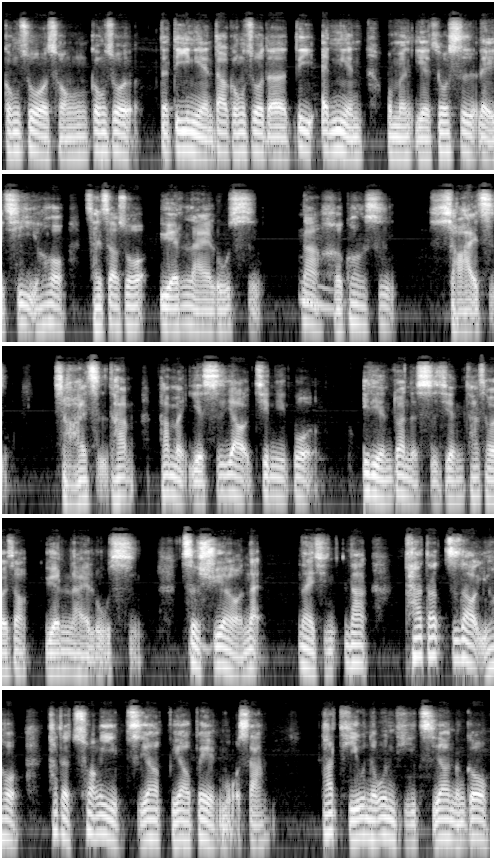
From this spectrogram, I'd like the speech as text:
工作从工作的第一年到工作的第 N 年，我们也都是累积以后才知道说原来如此。那何况是小孩子，小孩子他他们也是要经历过。一连段的时间，他才会知道原来如此。这需要有耐耐心。那他当知道以后，他的创意只要不要被抹杀，他提问的问题只要能够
